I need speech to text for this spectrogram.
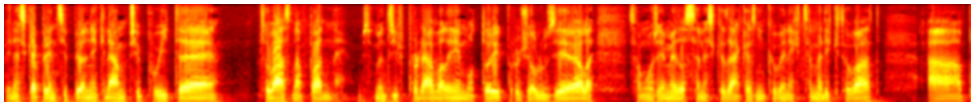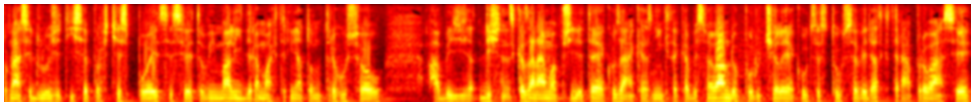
vy dneska principiálně k nám připojíte co vás napadne. My jsme dřív prodávali motory pro žaluzie, ale samozřejmě zase dneska zákazníkovi nechceme diktovat a pro nás je důležité se prostě spojit se světovými lídrama, který na tom trhu jsou, aby když dneska za náma přijdete jako zákazník, tak aby jsme vám doporučili, jakou cestou se vydat, která pro vás je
